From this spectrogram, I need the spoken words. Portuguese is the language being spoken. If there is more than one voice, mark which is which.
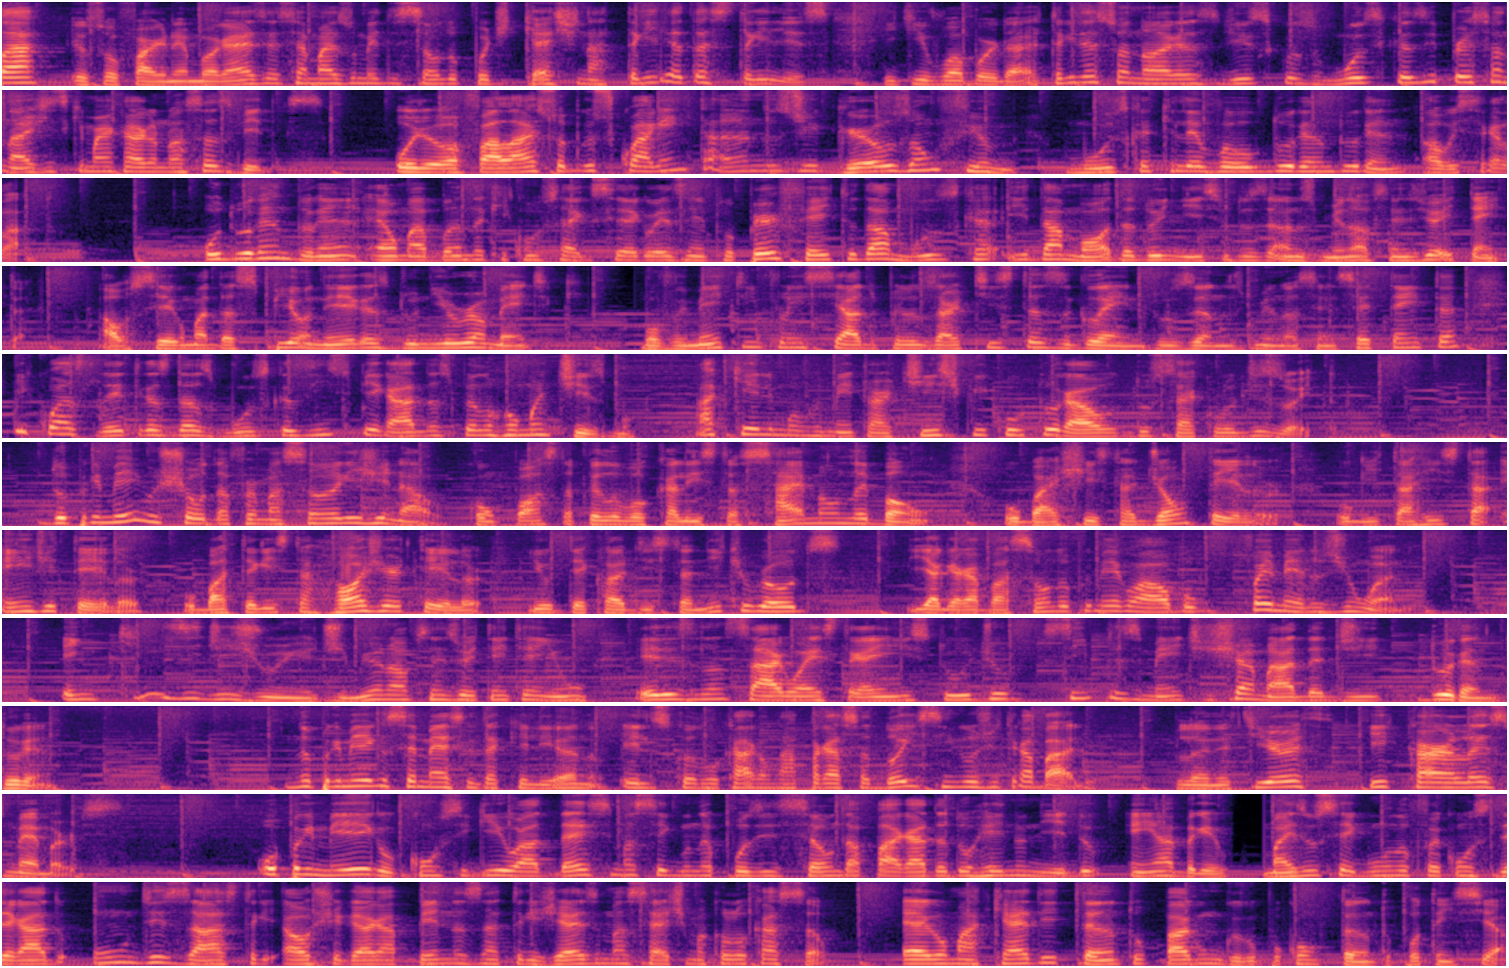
Speaker 1: Olá, eu sou Fagner Moraes e essa é mais uma edição do podcast Na Trilha das Trilhas, em que vou abordar trilhas sonoras, discos, músicas e personagens que marcaram nossas vidas. Hoje eu vou falar sobre os 40 anos de Girls on Film, música que levou Duran Duran ao estrelato. O Duran Duran é uma banda que consegue ser o exemplo perfeito da música e da moda do início dos anos 1980, ao ser uma das pioneiras do New Romantic movimento influenciado pelos artistas glam dos anos 1970 e com as letras das músicas inspiradas pelo romantismo, aquele movimento artístico e cultural do século XVIII. Do primeiro show da formação original, composta pelo vocalista Simon Le Bon, o baixista John Taylor, o guitarrista Andy Taylor, o baterista Roger Taylor e o tecladista Nick Rhodes, e a gravação do primeiro álbum foi menos de um ano. Em 15 de junho de 1981, eles lançaram a estreia em estúdio simplesmente chamada de Duran Duran. No primeiro semestre daquele ano, eles colocaram na praça dois singles de trabalho, Planet Earth e Carless Memories. O primeiro conseguiu a 12ª posição da parada do Reino Unido em abril, mas o segundo foi considerado um desastre ao chegar apenas na 37ª colocação. Era uma queda e tanto para um grupo com tanto potencial.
